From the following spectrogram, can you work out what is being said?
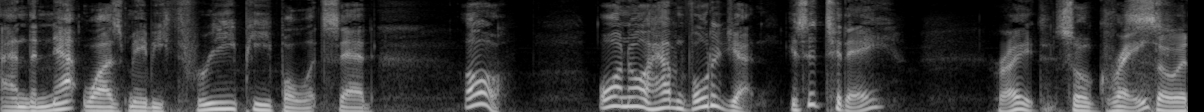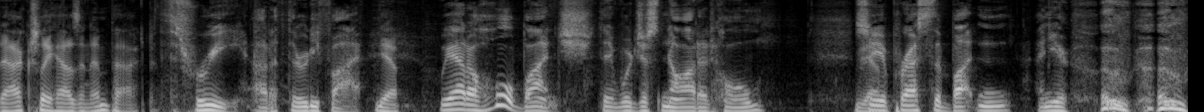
and the net was maybe three people that said, "Oh, oh no, I haven't voted yet. Is it today?" Right. So great. So it actually has an impact. three out of 35. Yeah. We had a whole bunch that were just not at home. So Yeah. you press the button and you're ooh, ooh,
